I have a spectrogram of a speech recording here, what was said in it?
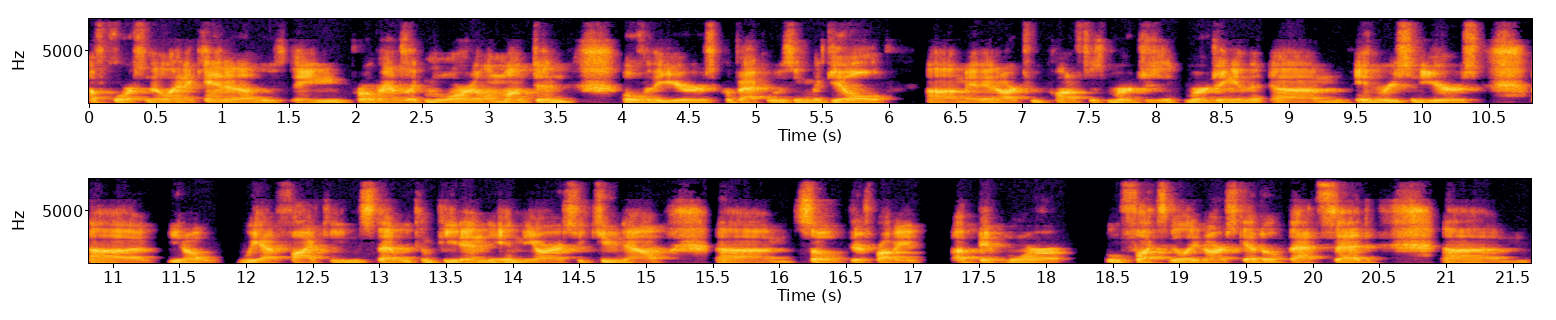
of course, in Atlantic Canada, losing programs like Memorial and Moncton over the years, Quebec losing McGill um, and in our two conferences merging, merging in the, um, in recent years, uh, you know, we have five teams that we compete in in the RSEQ now. Um, so there's probably a bit more flexibility in our schedule. That said, um,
